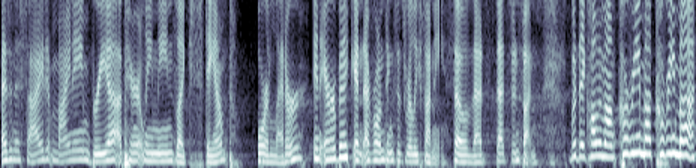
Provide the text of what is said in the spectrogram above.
as an aside, my name, Breah, apparently means like stamp or letter in Arabic, and everyone thinks it's really funny. So that's, that's been fun. But they call my mom Karima, Karima,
